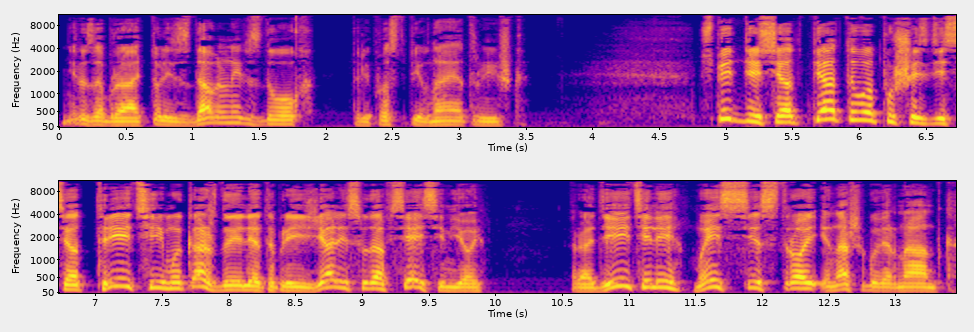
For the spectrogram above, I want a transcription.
не разобрать, то ли сдавленный вздох, то ли просто пивная отрыжка. С пятьдесят пятого по шестьдесят третий мы каждое лето приезжали сюда всей семьей. Родители, мы с сестрой и наша гувернантка.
